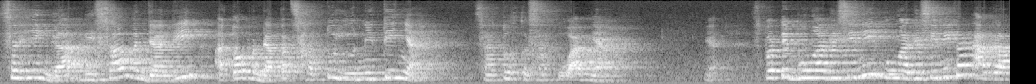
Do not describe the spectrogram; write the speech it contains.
sehingga bisa menjadi atau mendapat satu unitinya, satu kesatuannya. Ya. Seperti bunga di sini, bunga di sini kan agak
